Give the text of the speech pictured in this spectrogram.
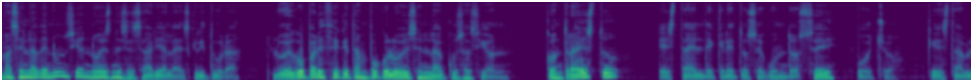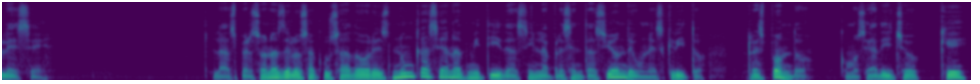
mas en la denuncia no es necesaria la escritura. Luego parece que tampoco lo es en la acusación. Contra esto está el decreto segundo C 8, que establece las personas de los acusadores nunca sean admitidas sin la presentación de un escrito. Respondo, como se ha dicho, que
